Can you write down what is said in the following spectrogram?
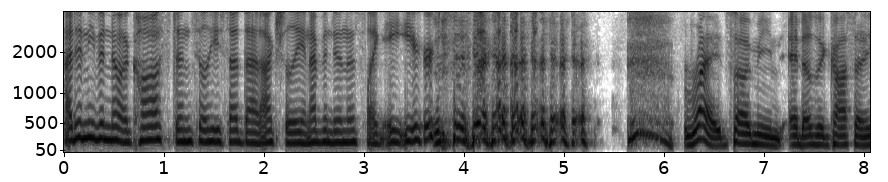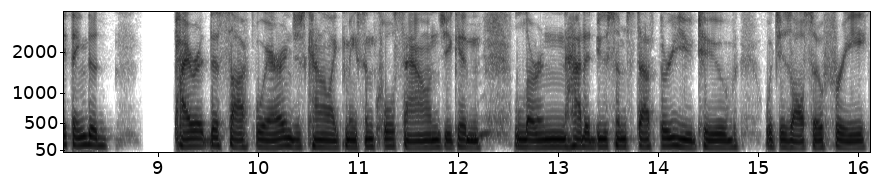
I didn't even know it cost until he said that, actually. And I've been doing this like eight years. right. So I mean, it doesn't cost anything to pirate this software and just kind of like make some cool sounds. You can mm-hmm. learn how to do some stuff through YouTube, which is also free.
